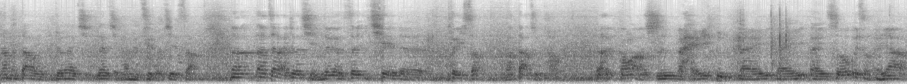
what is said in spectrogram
他们到，我们就再请再请他们自我介绍。那那再来就请这个这一切的推手啊大主头，呃龚老师来 来来来说为什么要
